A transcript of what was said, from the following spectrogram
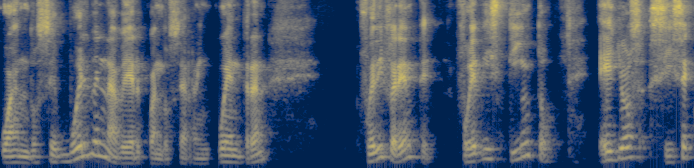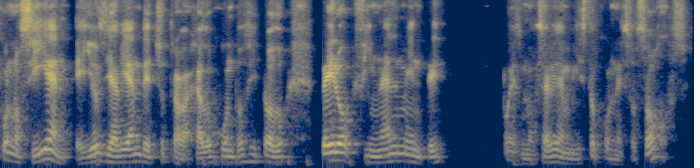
cuando se vuelven a ver, cuando se reencuentran, fue diferente, fue distinto ellos sí se conocían, ellos ya habían de hecho trabajado juntos y todo, pero finalmente pues no se habían visto con esos ojos.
